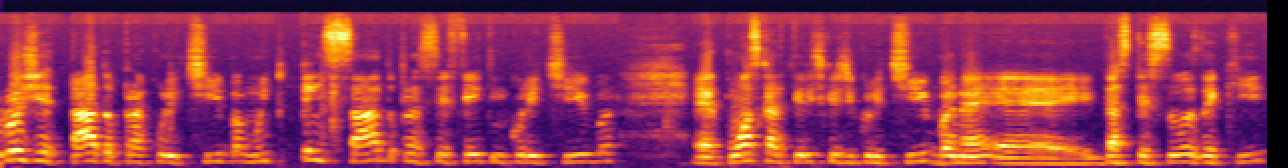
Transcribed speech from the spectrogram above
projetado para Curitiba, muito pensado para ser feito em Curitiba, é, com as características de Curitiba, né, é, das pessoas daqui.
